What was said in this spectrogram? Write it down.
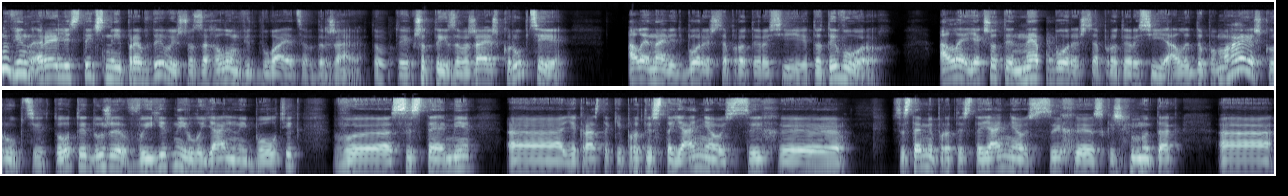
Ну, він реалістичний і правдивий, що загалом відбувається в державі. Тобто, якщо ти заважаєш корупції, але навіть борешся проти Росії, то ти ворог. Але якщо ти не борешся проти Росії, але допомагаєш корупції, то ти дуже вигідний, лояльний болтик в системі е, якраз таки протистояння ось цих е, в системі протистояння ось цих, е, скажімо так, е,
